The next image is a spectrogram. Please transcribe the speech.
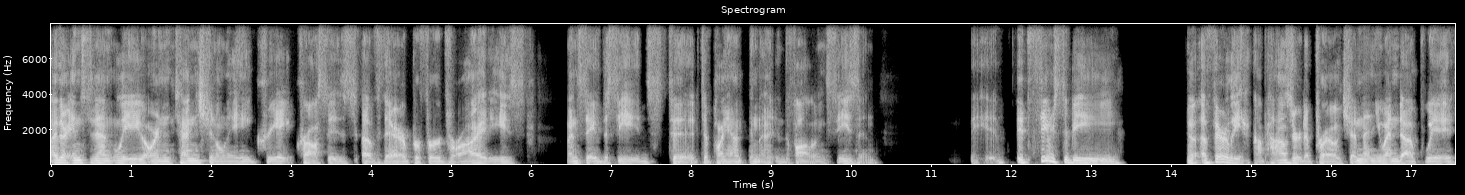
either incidentally or intentionally create crosses of their preferred varieties and save the seeds to, to plant in the, in the following season. It, it seems to be a fairly haphazard approach, and then you end up with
